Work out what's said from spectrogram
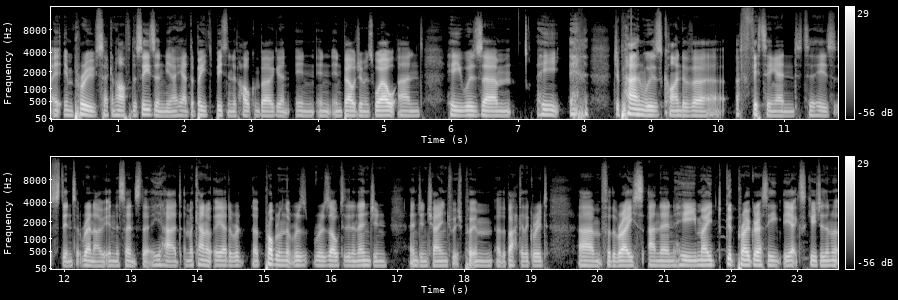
uh, improved second half of the season. You know, he had the beat, beating of Hulkenberg in, in, in, in Belgium as well, and he was um, he Japan was kind of a, a fitting end to his stint at Renault in the sense that he had a mechanical he had a, a problem that res, resulted in an engine engine change which put him at the back of the grid um, for the race. And then he made good progress. He, he executed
